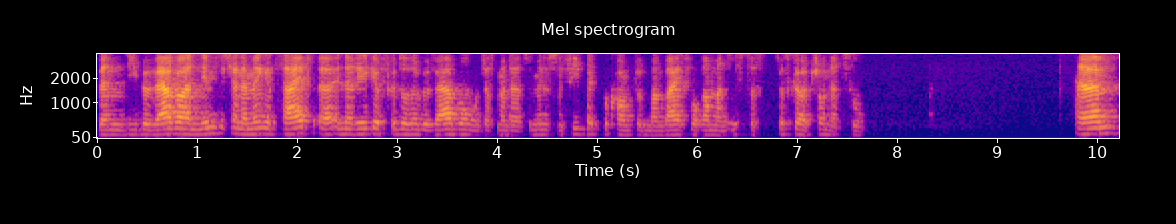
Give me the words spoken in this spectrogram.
wenn die Bewerber nehmen sich eine Menge Zeit äh, in der Regel für so eine Bewerbung und dass man da zumindest ein Feedback bekommt und man weiß, woran man ist, das, das gehört schon dazu. Ähm,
